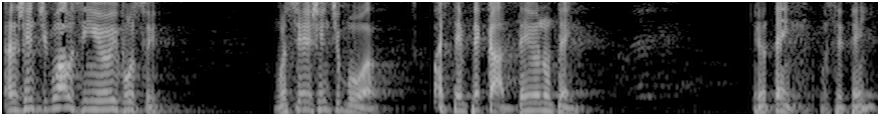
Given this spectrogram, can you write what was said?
Era gente igualzinho eu e você. Você é gente boa, mas tem pecado, tem ou não tem? Eu tenho, você tem?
